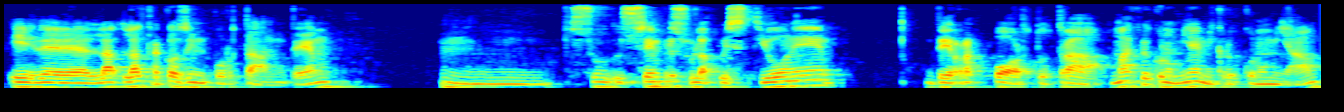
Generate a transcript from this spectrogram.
E, eh, la, l'altra cosa importante, mh, mm, su, sempre sulla questione del rapporto tra macroeconomia e microeconomia,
